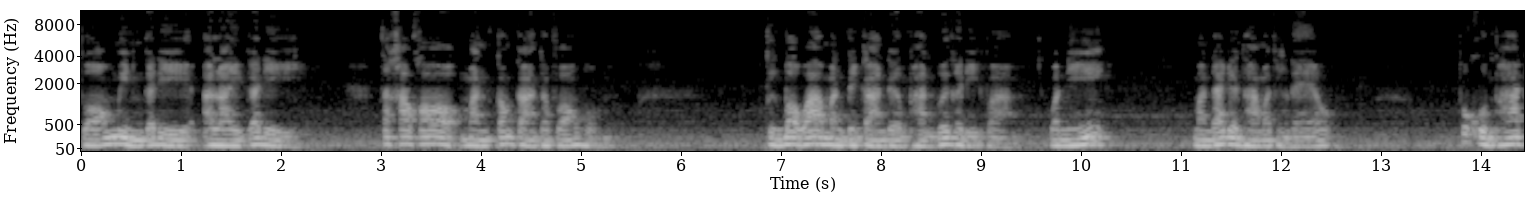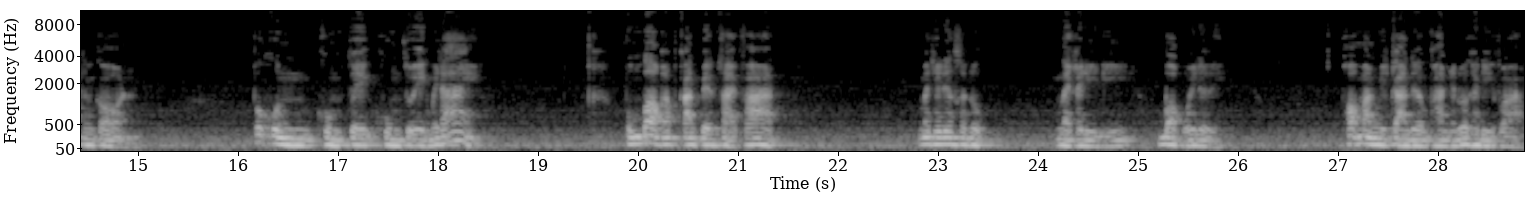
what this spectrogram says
ฟ้องหมิ่นก็ดีอะไรก็ดี ถ้าเข้าข้อมันต้องการจะฟ้องผม ถึงบอกว่ามันเป็นการเดิมพันด้วยคดีฟาม วันนี้มันได้เดินทางมาถึงแล้ว พวกคุณพลาดกันก่อน พวกคุณคุมตัวเองคุมตัวเองไม่ได้ ผมบอกครับการเป็นสายฟาด ไม่ใช่เรื่องสนุกในคดีนี้บอกไว้เลย เพราะมันมีการเดิมพันกันด้วยคดีฟาร์ม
